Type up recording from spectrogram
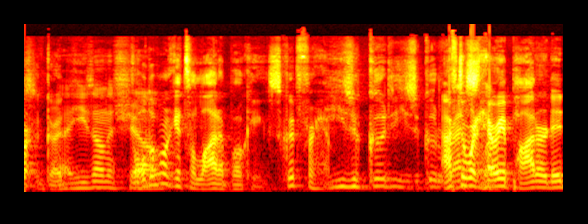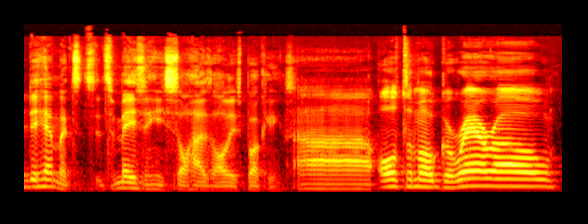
if he's, good. uh, he's on the show. Voldemort gets a lot of bookings. Good for him. He's a good. He's a good. After what. Harry Potter did to him, it's it's amazing he still has all these bookings. uh, Ultimo Guerrero,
